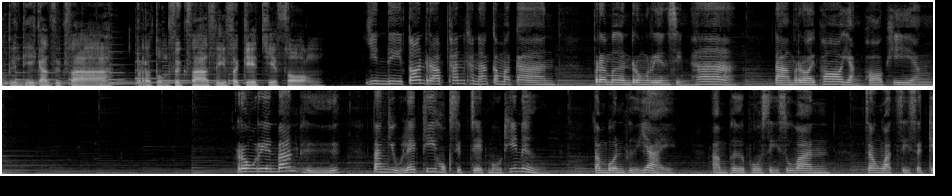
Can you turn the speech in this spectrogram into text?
ตพื้นที่การศึกษา ประถมศึกษาศรีสะเกดเขตสอง ยินดีต้อนรับท่านคณะกรรมการ ประเมินโรงเรียนศิลป์ห้า ตามรอยพ่ออย่างพอเพียง โรงเรียนบ้านผือ ตั้งอยู่เลขที่ 67 หมู่ที่ 1ตำบลผือใหญ่ อำเภอโพสีสุวรรณ จังหวัดศรีสะเก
